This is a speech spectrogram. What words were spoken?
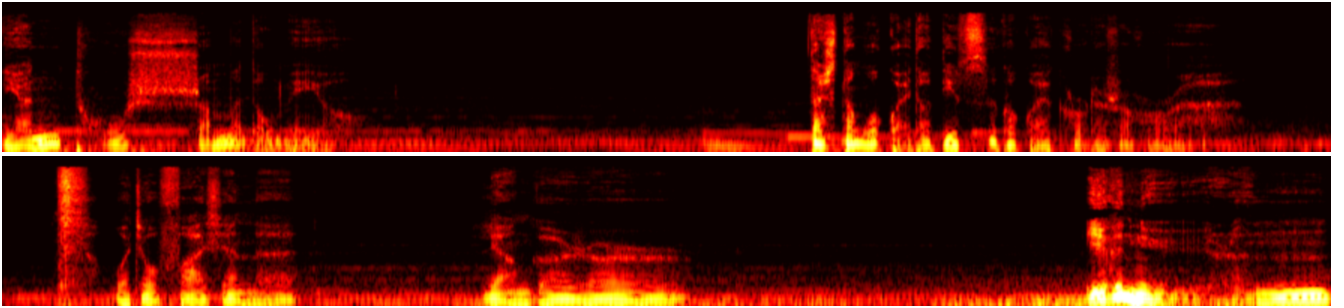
沿途什么都没有。但是当我拐到第四个拐口的时候啊。我就发现了两个人儿，一个女人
